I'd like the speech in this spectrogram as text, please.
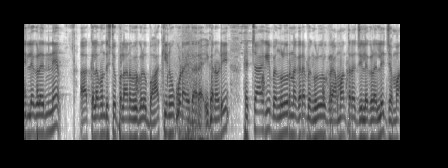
ಜಿಲ್ಲೆಗಳನ್ನೇ ಕೆಲವೊಂದಿಷ್ಟು ಫಲಾನುಭವಿಗಳು ಬಾಕಿನೂ ಕೂಡ ಇದ್ದಾರೆ. ಈಗ ನೋಡಿ, ಹೆಚ್ಚಾಗಿ ಬೆಂಗಳೂರು ನಗರ, ಬೆಂಗಳೂರು ಗ್ರಾಮಾಂತರ ಜಿಲ್ಲೆಗಳಲ್ಲಿ ಜಮಾ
